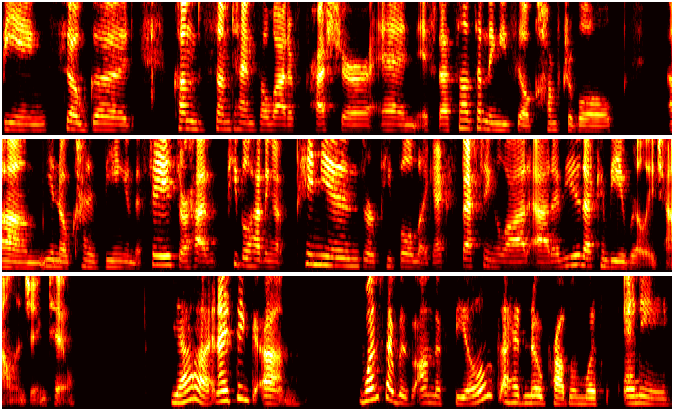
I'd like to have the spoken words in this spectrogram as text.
being so good, comes sometimes a lot of pressure. And if that's not something you feel comfortable, um, you know, kind of being in the face or have people having opinions or people like expecting a lot out of you, that can be really challenging too. Yeah. And I think um, once I was on the field, I had no problem with any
